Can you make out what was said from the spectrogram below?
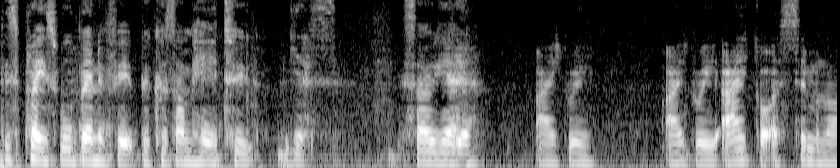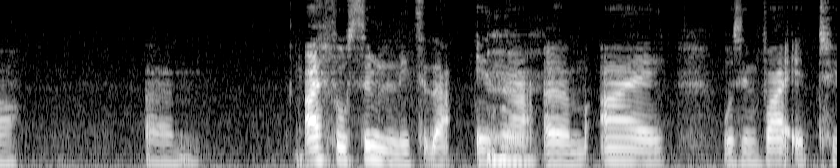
this place will benefit because I'm here too. Yes. So yeah. Yeah. I agree. I agree. I got a similar um I feel similarly to that in Mhm. that um I was invited to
